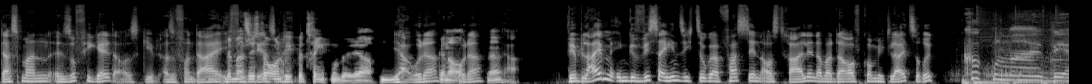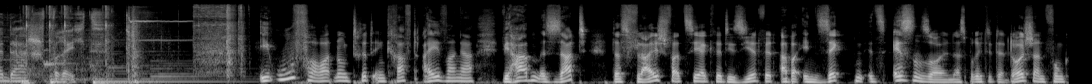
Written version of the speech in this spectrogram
dass man äh, so viel Geld ausgibt. Also von daher. Wenn man sich da ordentlich betrinken will, ja. Ja, oder? Genau. Oder? Ne? Ja. Wir bleiben in gewisser Hinsicht sogar fast in Australien, aber darauf komme ich gleich zurück. Gucken mal, wer da spricht. EU-Verordnung tritt in Kraft. Eiwanger, wir haben es satt, dass Fleischverzehr kritisiert wird, aber Insekten ins Essen sollen. Das berichtet der Deutschlandfunk.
